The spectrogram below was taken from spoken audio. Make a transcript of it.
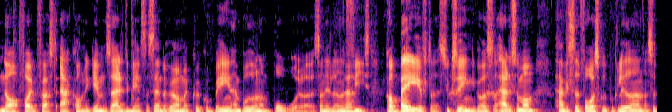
når folk først er kommet igennem, så er det, det bliver interessant at høre om, at Kurt Cobain, han boede under en bro, eller sådan et eller andet ja. Fis. Kom bagefter succesen, ikke også? Og her er det som om, har vi taget forskud på glæderen, og så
